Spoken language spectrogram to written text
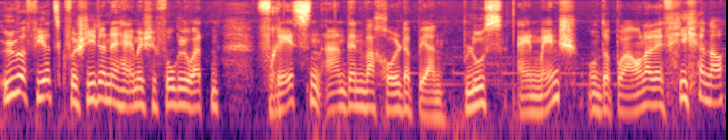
Über 40 verschiedene heimische Vogelarten fressen an den Wacholderbeeren. Plus ein Mensch und ein paar andere Viecher noch.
